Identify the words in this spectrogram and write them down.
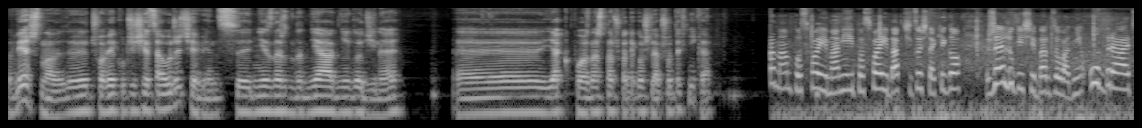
No wiesz, no, y, człowiek uczy się całe życie, więc nie znasz dnia, nie godziny, jak poznasz na przykład jakąś lepszą technikę. Mam po swojej mamie i po swojej babci coś takiego, że lubię się bardzo ładnie ubrać.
